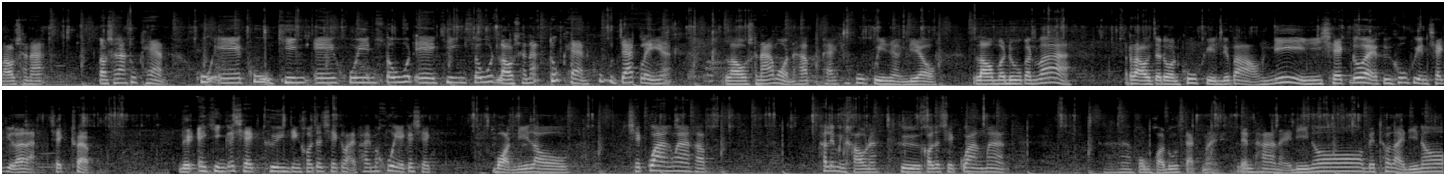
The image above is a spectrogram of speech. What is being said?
เราชนะ เราชนะทุกแคนคู่ A คู่ King A Queen ซูด A King ซูดเราชนะทุกแคนคู่แจ็คอะไรเงี้ยเราชนะหมดนะครับ แพ้แค่คู่ควีนอย่างเดียว เรามาดูกันว่า เราจะโดนคู่ควีนหรือเปล่า นี่มีเช็คด้วยคือคู่ควีนเช็คอยู่แล้วแหละเช็ค trap หรือเอคิงก็เช็คคือจริงๆเขาจะเช็คหลายไพ่มาคู่เอก็เช็คบอร์ดนี้เราเช็คกว้างมากครับ ถ้าเล่นเป็นเขานะ คือเขาจะเช็คกว้างมาก ผมขอดูสแต็กหน่อย เล่นท่าไหนดีนาะเบสเท่าไหร่ดีนาะ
